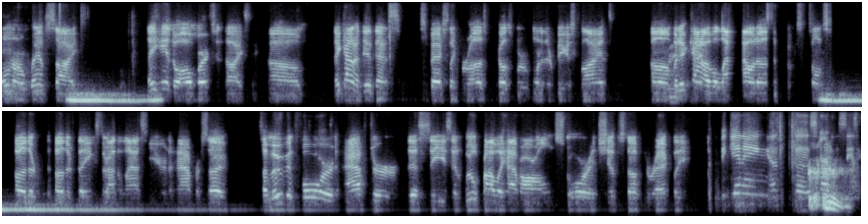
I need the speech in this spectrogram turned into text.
on our website, they handle all merchandise. Um, they kind of did that especially for us because we're one of their biggest clients. Um, but it kind of allowed us to focus on other other things throughout the last year and a half or so. So moving forward after this season, we'll probably have our own store and ship stuff directly. Beginning at the start of the season,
